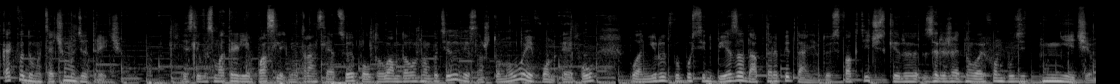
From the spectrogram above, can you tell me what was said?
Как вы думаете, о чем идет речь? Если вы смотрели последнюю трансляцию Apple, то вам должно быть известно, что новый iPhone Apple планирует выпустить без адаптера питания, то есть фактически заряжать новый iPhone будет нечем.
